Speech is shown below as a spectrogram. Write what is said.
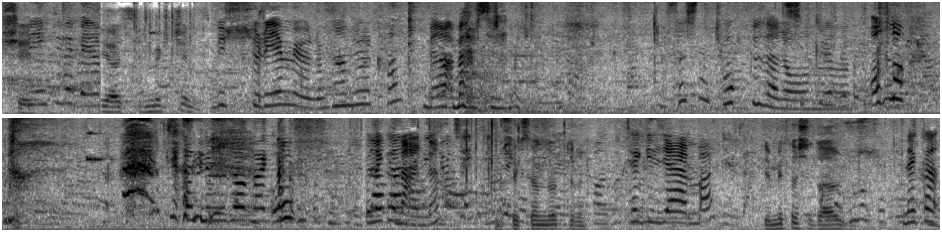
Şey, yer silmek için Bir sürüyemiyorum. Ha böyle kal. Beraber sürelim. Saçın çok güzel oldu. Allah. Kendimize Of. Bu ne kadardı? 84 lira. Çekeceğim bak. Demirtaşı daha ucuz. Ne kadar?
